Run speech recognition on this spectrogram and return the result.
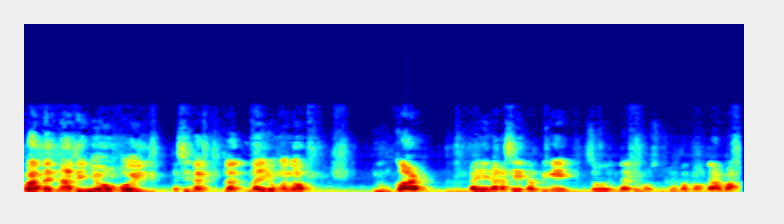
Sukatan natin yung oil kasi nag-flat na yung ano, yung car. Kanina kasi tabingi. So hindi natin masusukat ng tama.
